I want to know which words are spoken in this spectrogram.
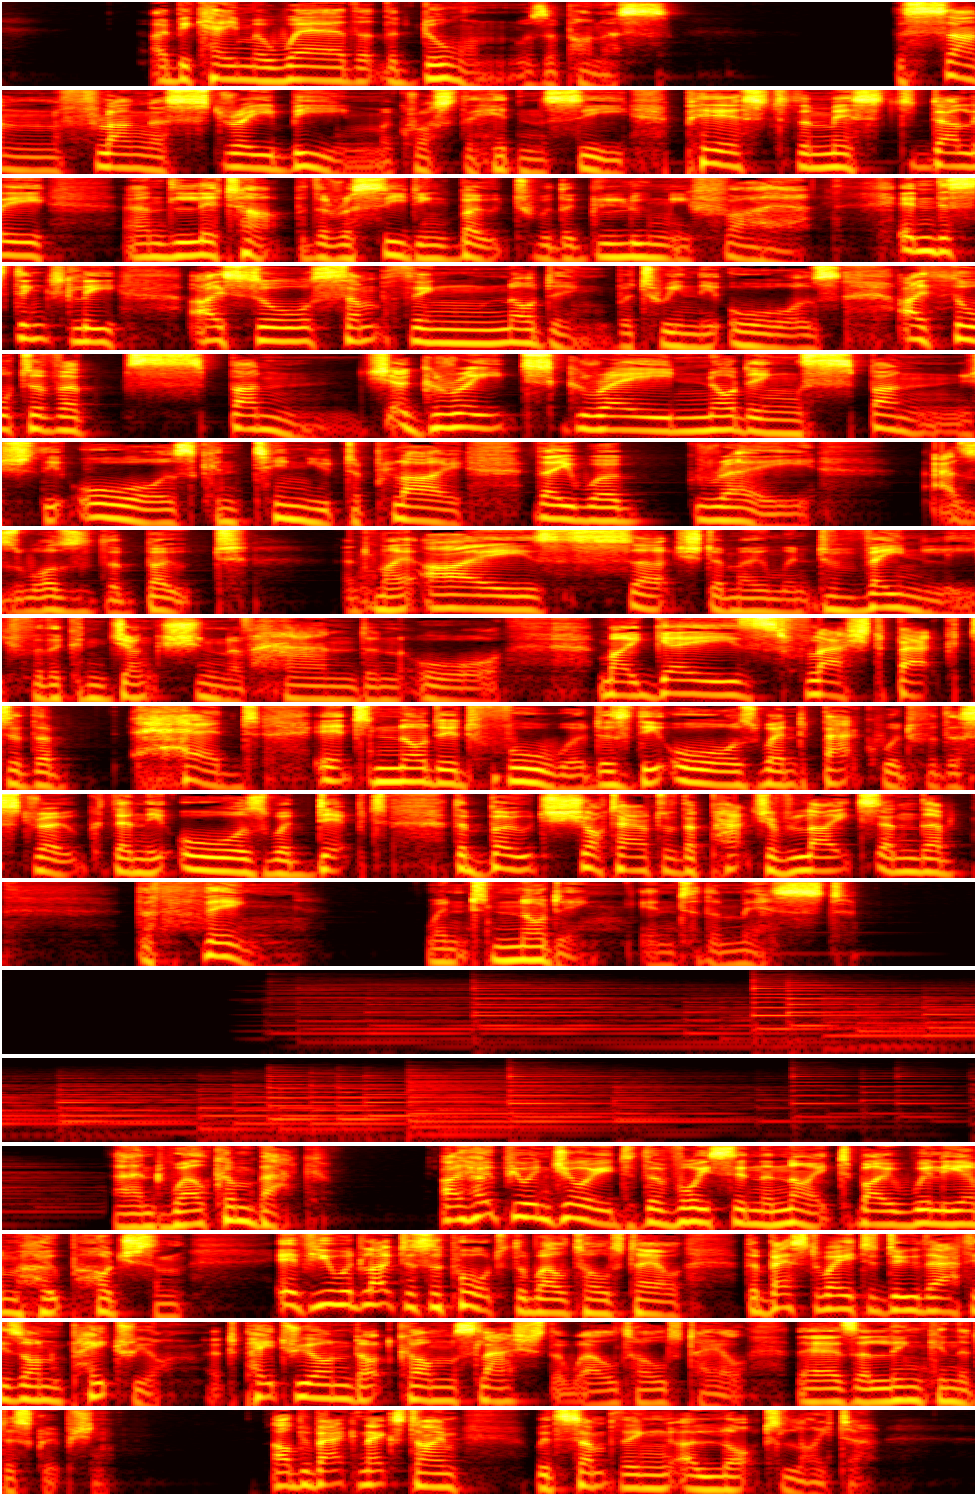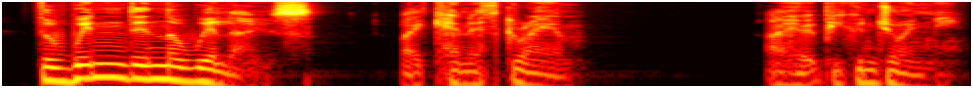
I became aware that the dawn was upon us. The sun flung a stray beam across the hidden sea, pierced the mist dully, and lit up the receding boat with a gloomy fire. Indistinctly, I saw something nodding between the oars. I thought of a sponge, a great grey nodding sponge. The oars continued to ply. They were grey, as was the boat and my eyes searched a moment vainly for the conjunction of hand and oar. My gaze flashed back to the head. It nodded forward as the oars went backward for the stroke. Then the oars were dipped. The boat shot out of the patch of light, and the the thing went nodding into the mist. And welcome back. I hope you enjoyed The Voice in the Night by William Hope Hodgson. If you would like to support The Well Told Tale, the best way to do that is on Patreon at patreon.com slash The Well Told Tale. There's a link in the description. I'll be back next time with something a lot lighter. The Wind in the Willows by Kenneth Grahame. I hope you can join me.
